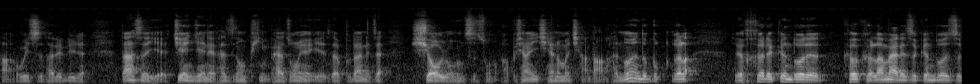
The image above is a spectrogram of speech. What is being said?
啊，维持它的利润，但是也渐渐的，它这种品牌重要也在不断的在消融之中啊，不像以前那么强大了，很多人都不喝了，就喝的更多的可口可乐卖的是更多的是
